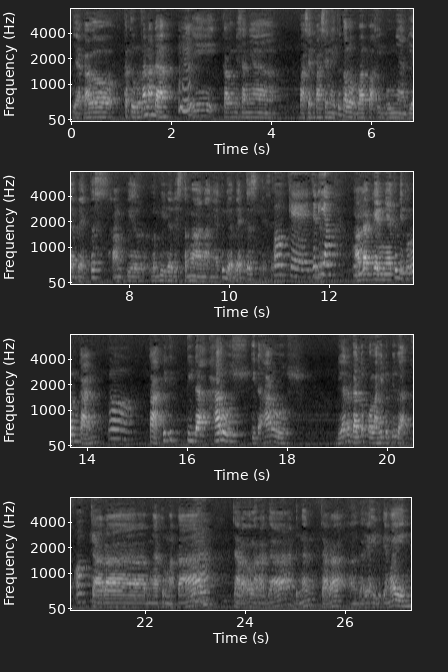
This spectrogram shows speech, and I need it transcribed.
Ya kalau keturunan ada. Mhm. Jadi kalau misalnya pasien-pasien itu kalau bapak ibunya diabetes hampir lebih dari setengah anaknya itu diabetes biasanya. Oke, jadi Ya. yang Ada gennya itu diturunkan, oh tapi ti- tidak harus, tidak harus. Dia tergantung pola hidup juga. oke Cara mengatur makan, Mhm. cara olahraga dengan cara eh, gaya hidup yang lain.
